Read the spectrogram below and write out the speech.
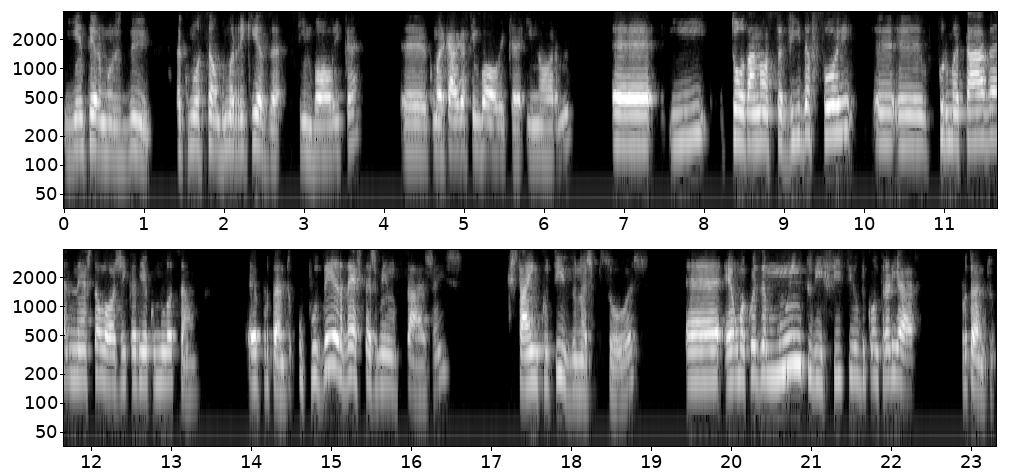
e em termos de acumulação de uma riqueza simbólica, com uma carga simbólica enorme, e toda a nossa vida foi formatada nesta lógica de acumulação. Eh, portanto, o poder destas mensagens que está incutido nas pessoas eh, é uma coisa muito difícil de contrariar. Portanto,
